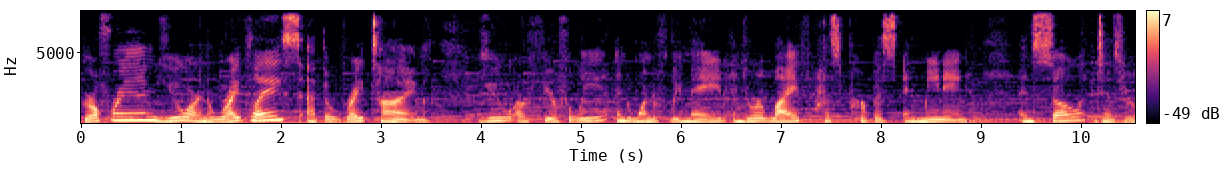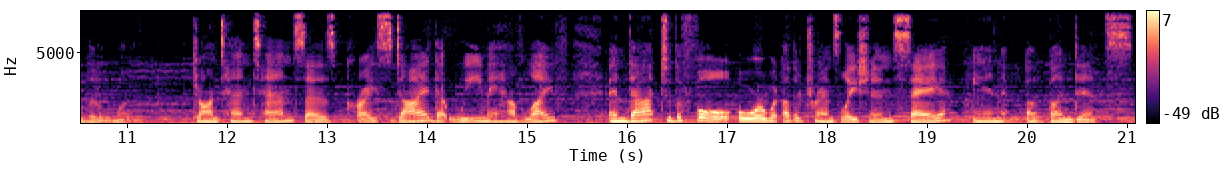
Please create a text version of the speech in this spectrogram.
girlfriend, you are in the right place at the right time. You are fearfully and wonderfully made, and your life has purpose and meaning, and so does your little one. John 10:10 10, 10 says, "Christ died that we may have life, and that to the full," or what other translations say, "in abundance."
